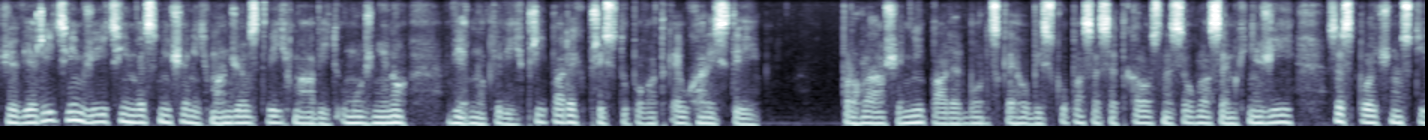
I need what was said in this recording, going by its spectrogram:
že věřícím žijícím ve smíšených manželstvích má být umožněno v jednotlivých případech přistupovat k Eucharistii. Prohlášení páderbornského biskupa se setkalo s nesouhlasem kněží ze společnosti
